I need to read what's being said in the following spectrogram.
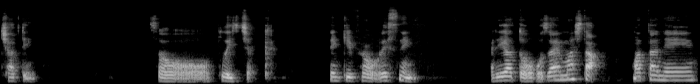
chatting. So please check. Thank you for listening. ありがとうございました。またね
